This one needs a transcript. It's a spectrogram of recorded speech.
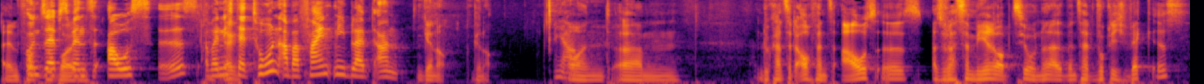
allem Und selbst wenn es aus ist, aber nicht Ja. der Ton, aber Find Me bleibt an. Genau, genau. Ja. Und ähm, du kannst halt auch, wenn es aus ist, also du hast ja mehrere Optionen, ne? Also wenn es halt wirklich weg ist,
